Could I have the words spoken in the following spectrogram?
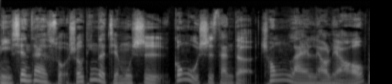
你现在所收听的节目是《公五十三》的《冲来聊聊》。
